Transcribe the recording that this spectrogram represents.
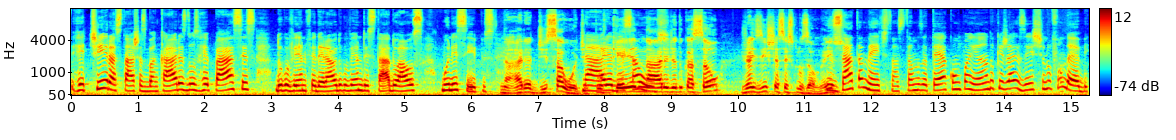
retira as taxas bancárias dos repasses do governo federal e do governo do estado aos municípios. Na área de saúde. Na porque área de saúde. na área de educação já existe essa exclusão, não é isso? Exatamente. Nós estamos até acompanhando o que já existe no Fundeb.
